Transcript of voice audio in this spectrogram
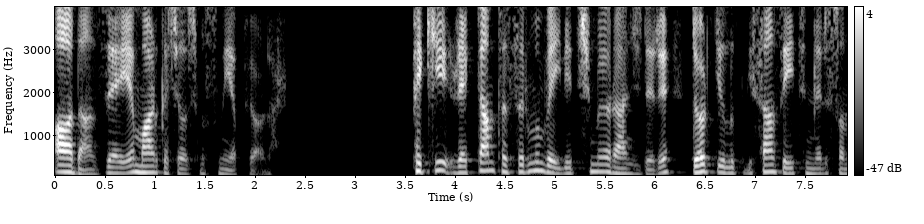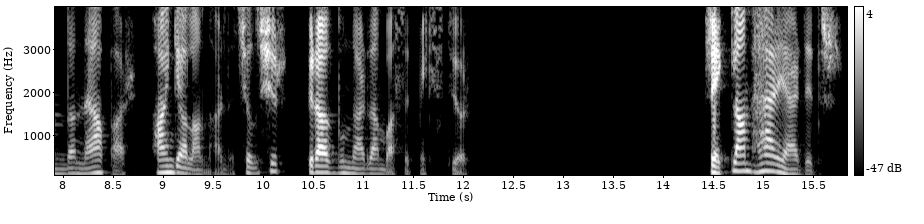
A'dan Z'ye marka çalışmasını yapıyorlar. Peki reklam tasarımı ve iletişimi öğrencileri 4 yıllık lisans eğitimleri sonunda ne yapar? Hangi alanlarda çalışır? Biraz bunlardan bahsetmek istiyorum. Reklam her yerdedir.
